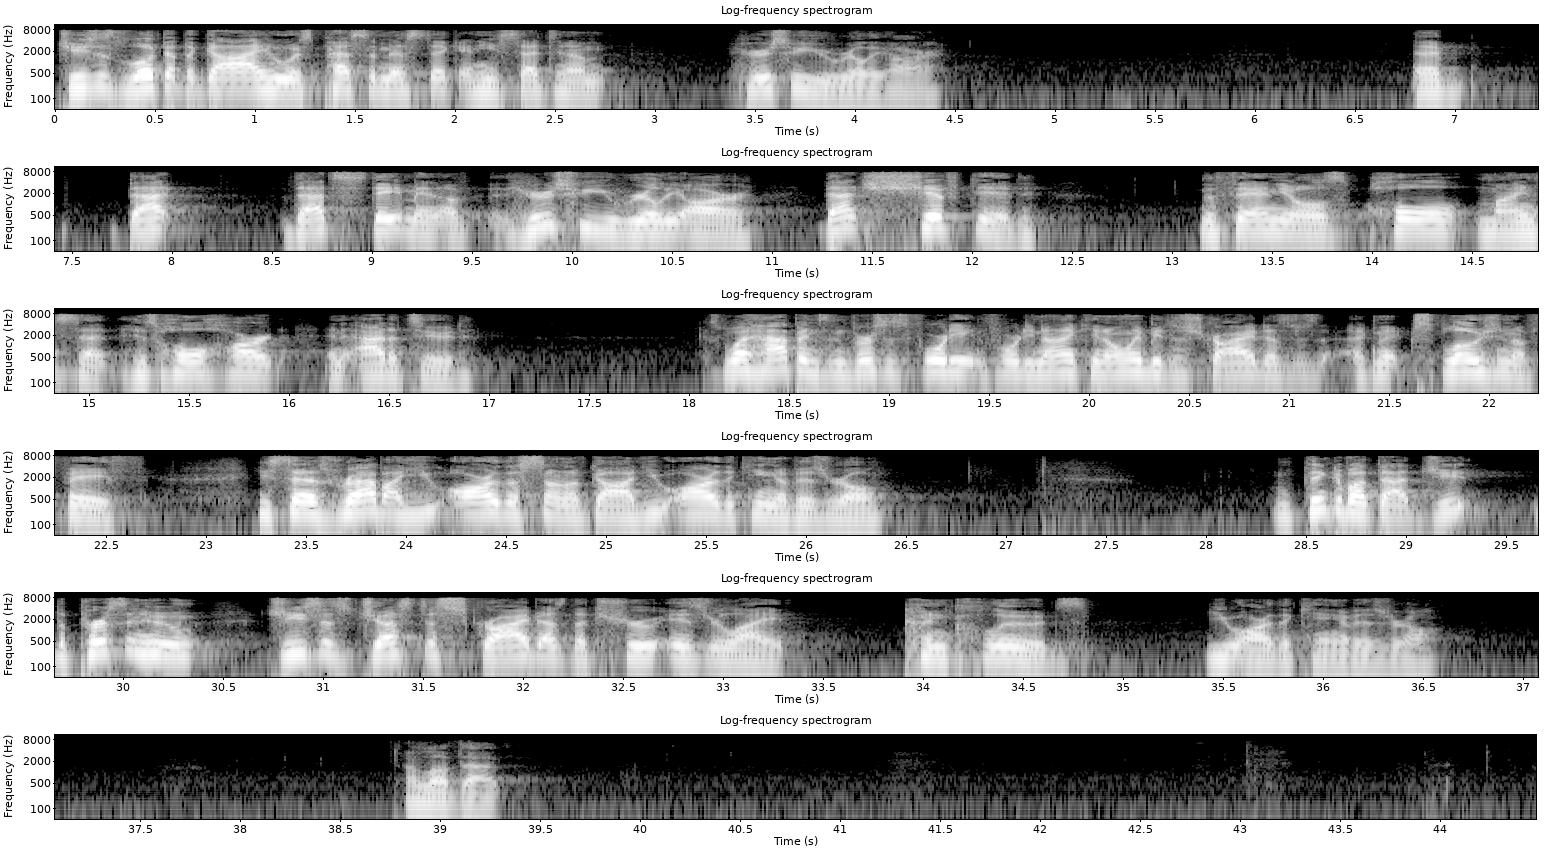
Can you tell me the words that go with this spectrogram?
Jesus looked at the guy who was pessimistic and he said to him, Here's who you really are. And that, that statement of, Here's who you really are, that shifted Nathanael's whole mindset, his whole heart and attitude. Because what happens in verses 48 and 49 can only be described as an explosion of faith. He says, Rabbi, you are the Son of God. You are the King of Israel. And think about that. the person whom Jesus just described as the true Israelite concludes, You are the King of Israel. I love that.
